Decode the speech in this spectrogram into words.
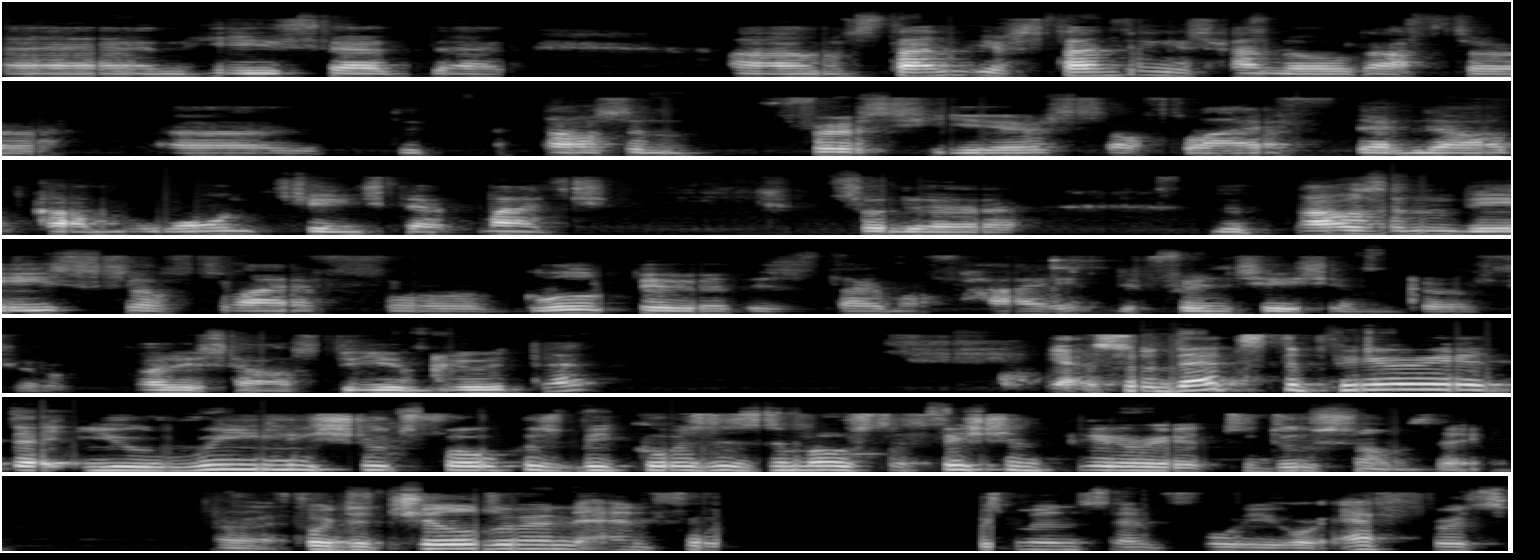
and he said that um, stunt, if stunting is handled after uh, the thousand first years of life, then the outcome won't change that much. So the the thousand days of life for gold period is a time of high differentiation growth your body cells. Do you agree with that? Yeah, so that's the period that you really should focus because it's the most efficient period to do something right. for the children and for and for your efforts.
